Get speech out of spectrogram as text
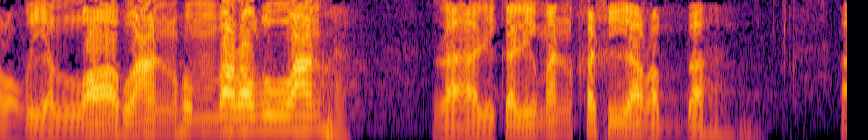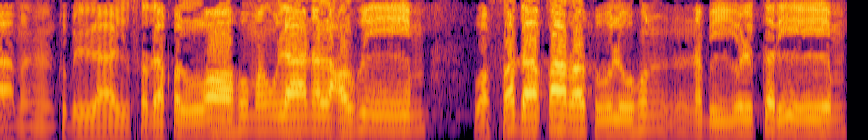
رضي الله عنهم ورضوا عنه. ذلك لمن خشي ربه. آمنت بالله صدق الله مولانا العظيم وصدق رسوله النبي الكريم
